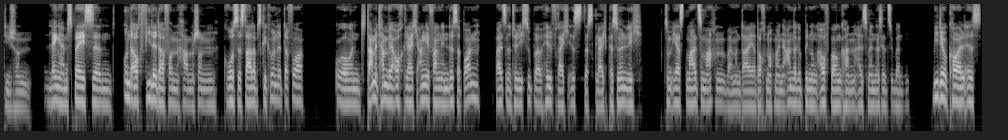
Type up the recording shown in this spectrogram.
die schon länger im Space sind. Und auch viele davon haben schon große Startups gegründet davor. Und damit haben wir auch gleich angefangen in Lissabon, weil es natürlich super hilfreich ist, das gleich persönlich zum ersten Mal zu machen, weil man da ja doch nochmal eine andere Bindung aufbauen kann, als wenn das jetzt über einen Videocall ist.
